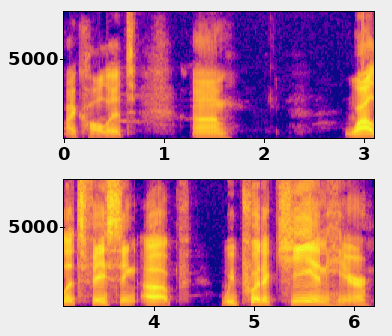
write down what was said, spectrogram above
I call it, um, while it's facing up, we put a key in here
